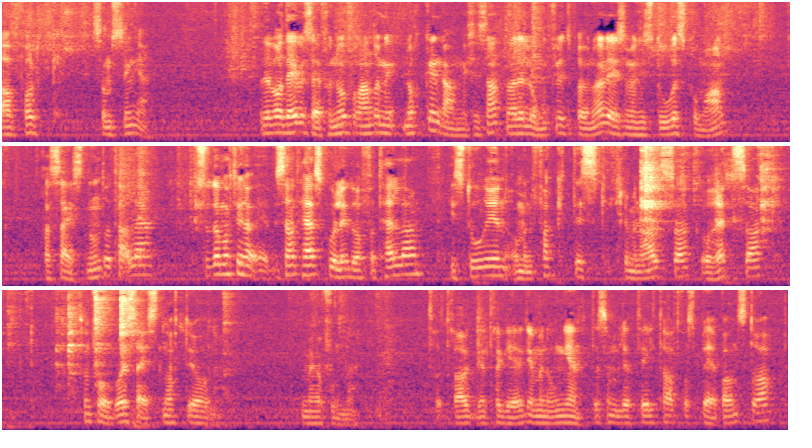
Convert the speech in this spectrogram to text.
av folk som synger. Og Det var det jeg ville si, for nå forandrer vi nok en gang. ikke sant? Nå er det lungeflyteprøve. Nå er det liksom en historisk roman fra 1600-tallet. Så da måtte jeg, sant? Her skulle jeg da fortelle historien om en faktisk kriminalsak og rettssak som foregår i 1680-årene, som jeg har funnet. Tra en tragedie med en ung jente som blir tiltalt for spedbarnsdrap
